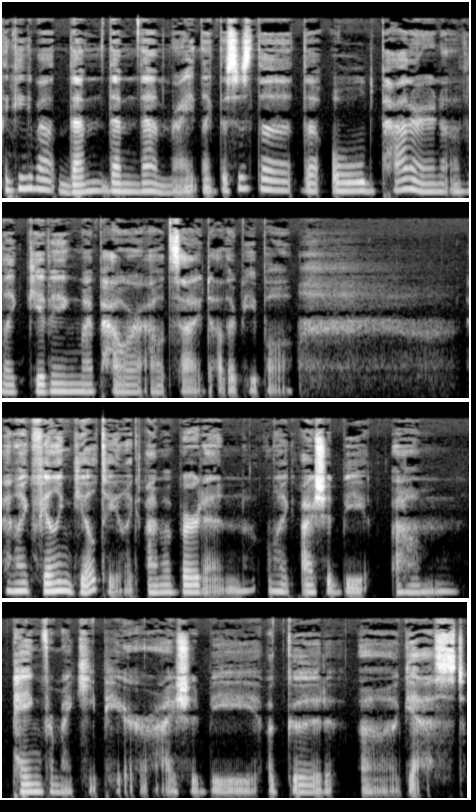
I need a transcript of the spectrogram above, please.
thinking about them, them, them. Right? Like this is the the old pattern of like giving my power outside to other people and like feeling guilty like i'm a burden. Like i should be um paying for my keep here. I should be a good uh, guest.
